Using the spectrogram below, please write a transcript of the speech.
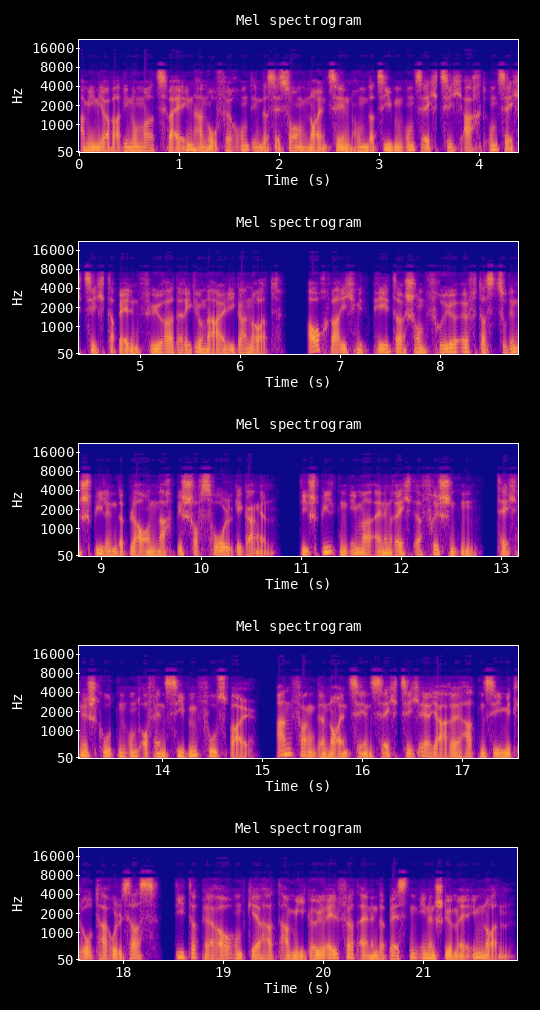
Arminia war die Nummer 2 in Hannover und in der Saison 1967-68 Tabellenführer der Regionalliga Nord. Auch war ich mit Peter schon früher öfters zu den Spielen der Blauen nach Bischofshohl gegangen. Die spielten immer einen recht erfrischenden, technisch guten und offensiven Fußball. Anfang der 1960er Jahre hatten sie mit Lothar Ulsas, Dieter Perau und Gerhard Amiga Elfert einen der besten Innenstürme im Norden.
